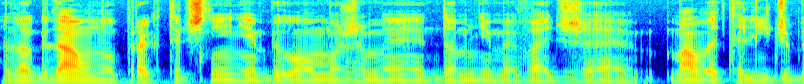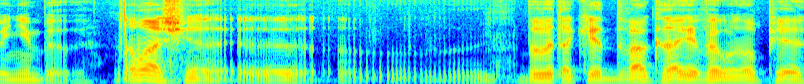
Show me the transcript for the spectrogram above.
lockdownu praktycznie nie było, możemy domniemywać, że małe te liczby nie były. No właśnie, y, były takie dwa kraje w Europie,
